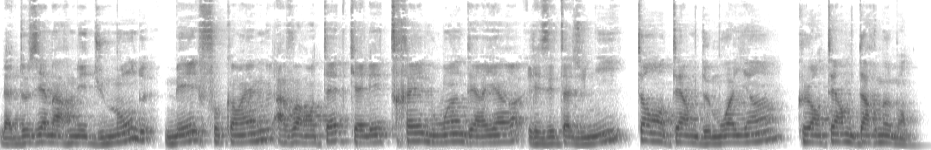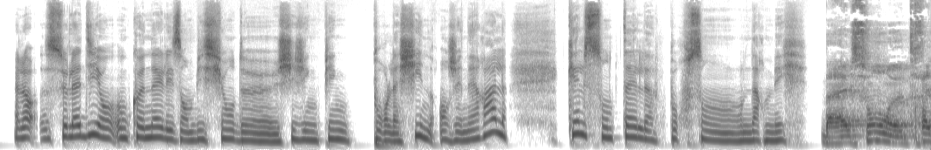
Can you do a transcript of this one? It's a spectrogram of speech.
la deuxième armée du monde, mais il faut quand même avoir en tête qu'elle est très loin derrière les États-Unis, tant en termes de moyens que en termes d'armement. Alors, cela dit, on connaît les ambitions de Xi Jinping pour la Chine en général. Quelles sont-elles pour son armée? Bah, Elles sont euh, très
